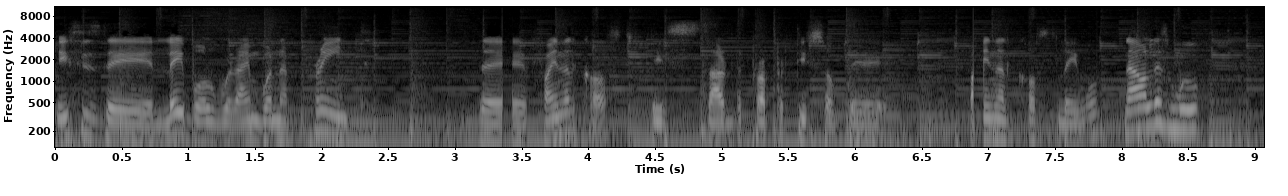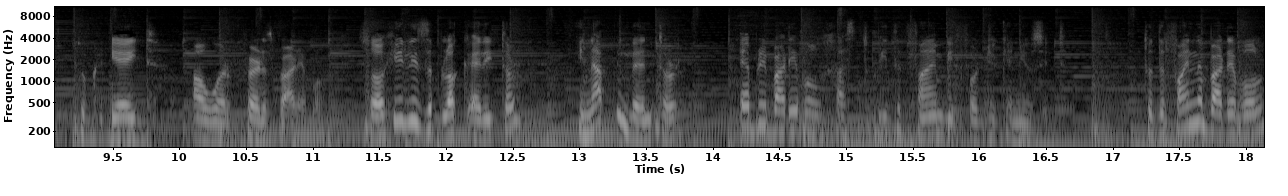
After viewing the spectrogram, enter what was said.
this is the label where I'm going to print the final cost. These are the properties of the final cost label. Now let's move to create our first variable. So here is the block editor. In App Inventor, every variable has to be defined before you can use it. To define a variable,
